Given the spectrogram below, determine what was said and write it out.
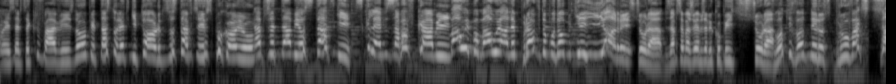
Moje serce krwawi. Znowu 15-letni tort. Zostawcie je w spokoju. A przed nami ostatni sklep z zabawkami. Mały, bo mały, ale prawdopodobnie jary. Szczura. Zawsze marzyłem, żeby kupić szczura. Złoty wodny rozpruwacz? Co?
